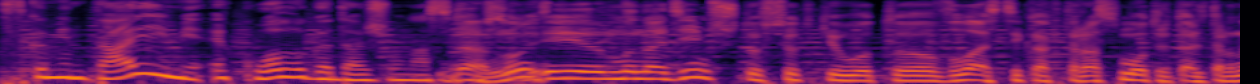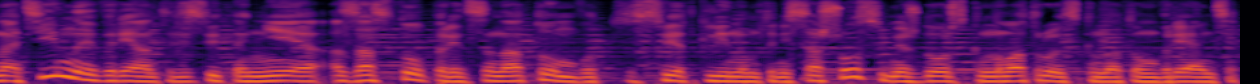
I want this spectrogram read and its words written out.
с комментариями эколога даже у нас. Да, ну есть. и мы надеемся, что все-таки вот э, власти как-то рассмотрят альтернативные варианты, действительно не застопорятся на том, вот свет клином-то не сошелся между Орском и Новотроицком на том варианте.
